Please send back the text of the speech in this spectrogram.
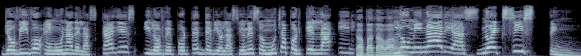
Yo vivo en una de las calles y los reportes de violaciones son muchas porque la il- La pata abajo. luminarias no existen.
